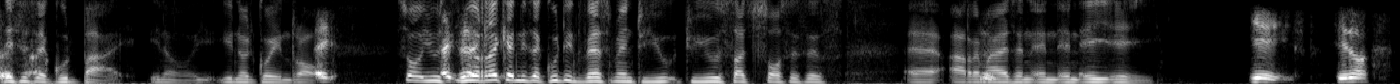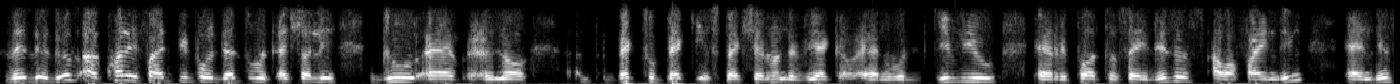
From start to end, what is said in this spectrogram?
"This is a good buy. You know, you're not going wrong." So you you reckon it's a good investment to you to use such sources as uh, RMIs and, and, and AA. Yes, you know, the, the, those are qualified people that would actually do, uh, you know, back-to-back inspection on the vehicle and would give you a report to say this is our finding and this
